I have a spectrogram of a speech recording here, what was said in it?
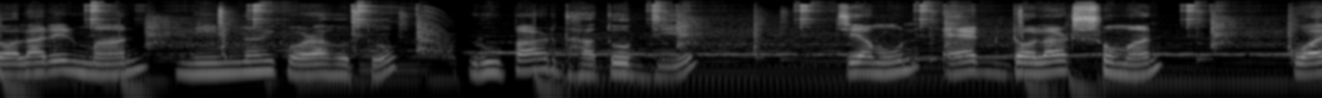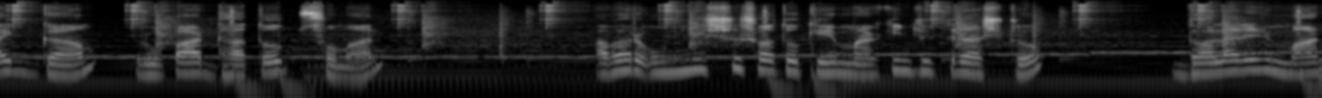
ডলারের মান নির্ণয় করা হতো রূপার ধাতব দিয়ে, যেমন এক ডলার সমান কয়েক গ্রাম রূপার ধাতব সমান। আবার উনিশশো শতকে মার্কিন যুক্তরাষ্ট্র ডলারের মান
